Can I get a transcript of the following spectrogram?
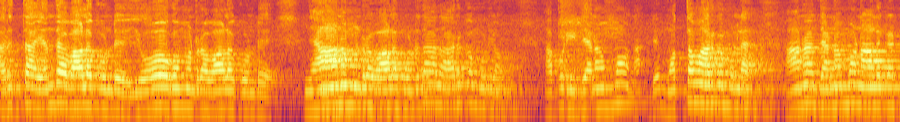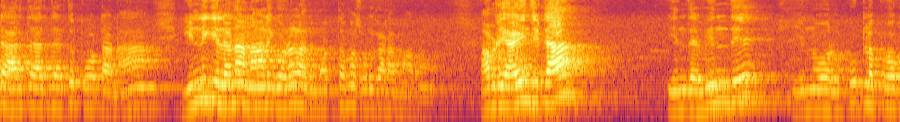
அறுத்தா எந்த வாழை கொண்டு யோகம்ன்ற வாழை கொண்டு ஞானம்ன்ற வாழை கொண்டு தான் அதை அறுக்க முடியும். அப்படி தினமும் மொத்தமாக அறுக்க முடியல. ஆனால் தினமும் நாலு கட்டு அறுத்து அறுத்து அறுத்து போட்டானா இன்றைக்கி இல்லைன்னா நாளைக்கு ஒரு நாள் அது மொத்தமாக சுடுகாடாக மாறும். அப்படி அழிஞ்சிட்டா இந்த விந்து இன்னொரு கூட்டில் போக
